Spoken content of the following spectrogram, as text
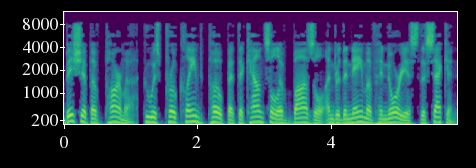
Bishop of Parma, who was proclaimed pope at the Council of Basel under the name of Honorius II.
